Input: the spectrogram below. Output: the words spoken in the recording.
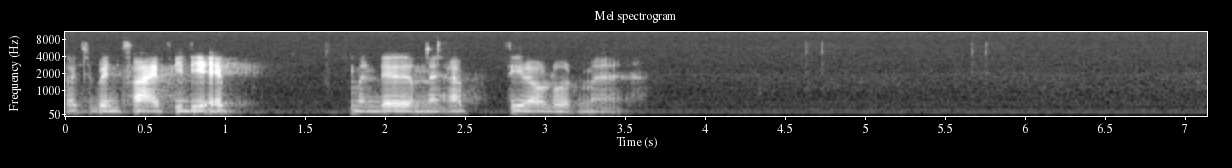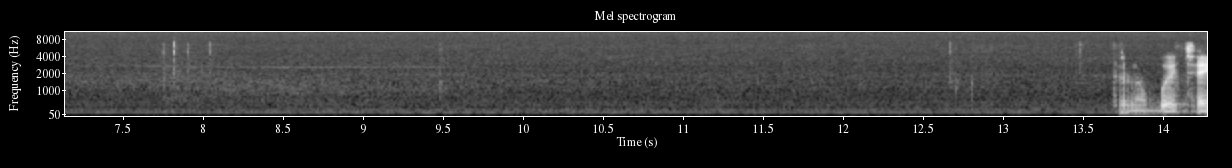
ก็จะเป็นไฟล์ PDF เหมือนเดิมนะครับที่เราโหลดมา จะลองเปิดใช้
